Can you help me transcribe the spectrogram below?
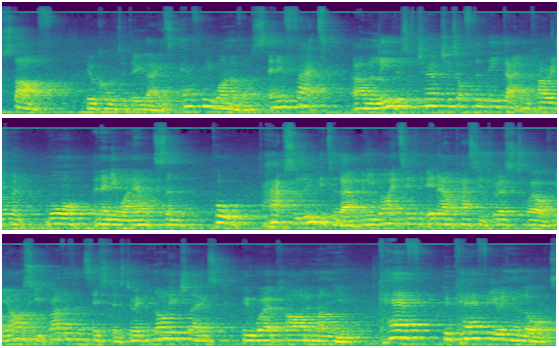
staff who are called to do that, it's every one of us. And in fact, um, leaders of churches often need that encouragement more than anyone else. And Paul perhaps alluded to that when he writes in, in our passage, verse 12. We ask you, brothers and sisters, to acknowledge those who work hard among you, care, who care for you in the Lord,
